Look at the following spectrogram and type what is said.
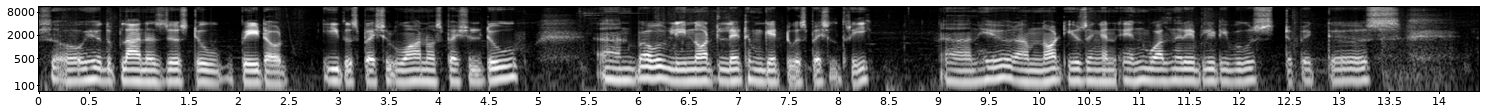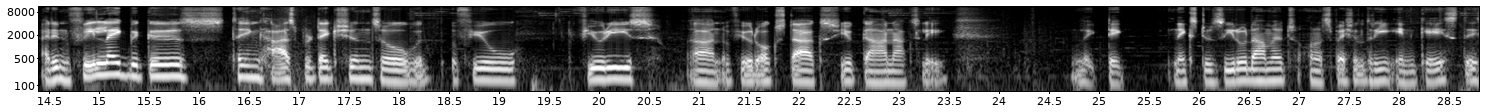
So here the plan is just to bait out either special 1 or special 2 and probably not let him get to a special 3 and here I'm not using an invulnerability boost because I didn't feel like because thing has protection so with a few furies and a few rock stacks you can actually like take next to zero damage on a special 3 in case they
